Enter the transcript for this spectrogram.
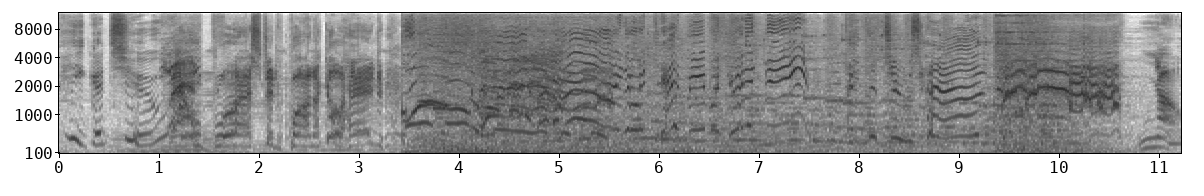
Pikachu? You blasted barnacle head! I know it can't be, but could it be? Pikachu's head! No.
